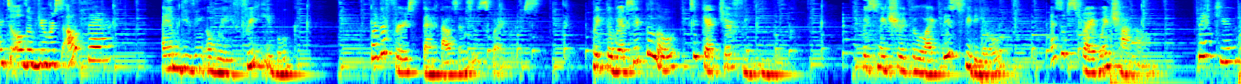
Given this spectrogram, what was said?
hi to all the viewers out there! I am giving away free ebook for the first 10,000 subscribers. Click the website below to get your free ebook. Please make sure to like this video and subscribe my channel. Thank you!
